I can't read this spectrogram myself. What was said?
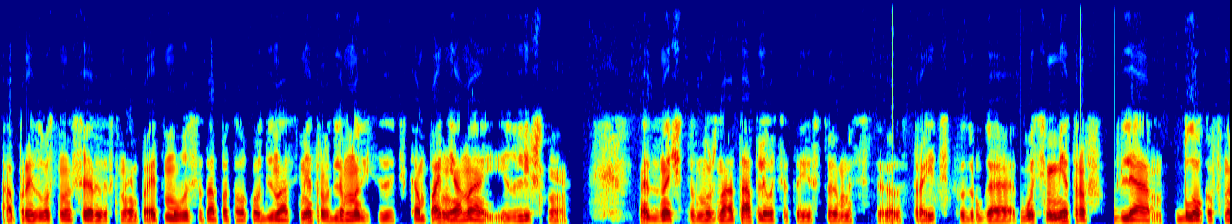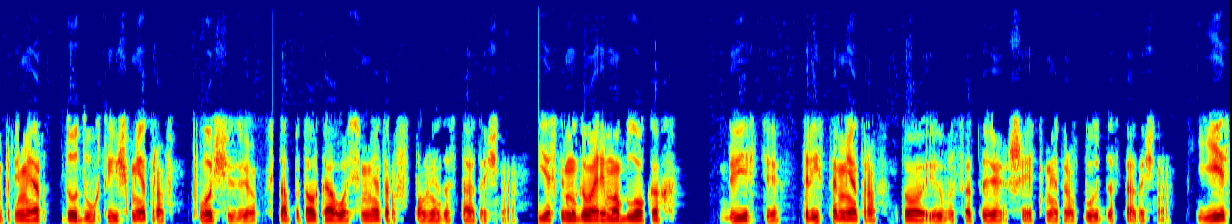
а производственно-сервисные. Поэтому высота потолков 12 метров для многих из этих компаний, она излишняя. Это значит, что нужно отапливаться, это и стоимость э, строительства другая. 8 метров для блоков, например, до 2000 метров площадью, высота потолка 8 метров вполне достаточно. Если мы говорим о блоках 200 300 метров, то и высоты 6 метров будет достаточно. Есть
